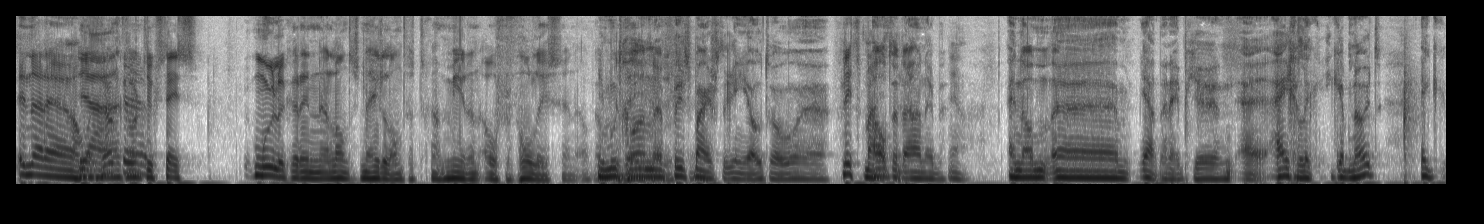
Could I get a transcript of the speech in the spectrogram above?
En daar eh, Ja, ook, het wordt natuurlijk steeds moeilijker in een land als Nederland... wat gewoon meer dan overvol is. En ook Je moet gewoon dus, flitsmeister in je auto eh, altijd aan hebben. Ja. En dan, eh, ja, dan heb je eh, eigenlijk... Ik heb nooit... Ik,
